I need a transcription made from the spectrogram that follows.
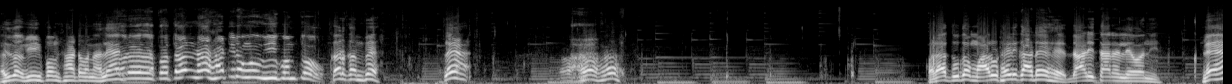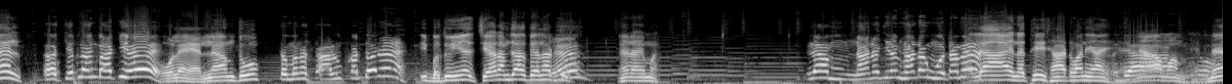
હજુ તો વીસ પંપ છાંટવાના લે. અરે તો ત્રણ ના છાંટી દઉં હું વી પંપ તો. કર કંપે લે. હા હા ભલા તું તો મારું ઠેડી કાઢે હે દાડી તારે લેવાની. લે હેલ. કેટલા બાકી હે? ઓલે હેલ ને આમ તું. તમને ચાલુ કર દો ને. એ બધું અહીંયા ચેર આમ જા પેલા હે? ના એમાં લે નાનાજી નાના છાંટો મોટા મે લે આ નથી છાંટવાની આ આમ આમ ને?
